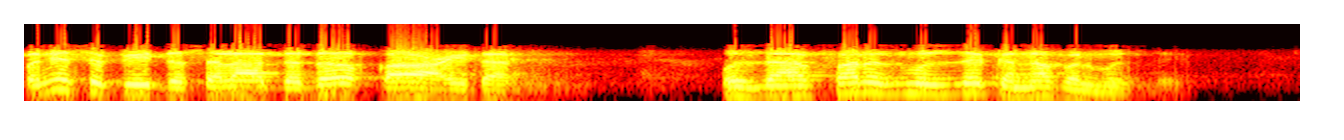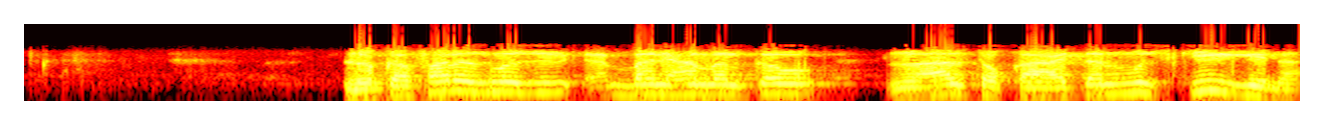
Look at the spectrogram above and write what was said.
په نسبت د صلات د قاعدا اوس دا فرض مزده ک نفل مزده نو که فرض مزده باندې عمل کو نو حالت قاعدا مز کیږي نه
